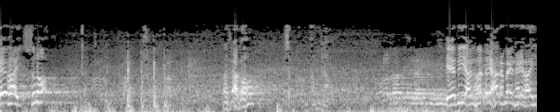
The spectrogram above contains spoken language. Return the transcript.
ए भाई सुनो। ऐसा कहो ये भी अलमत हरमैन है भाई।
